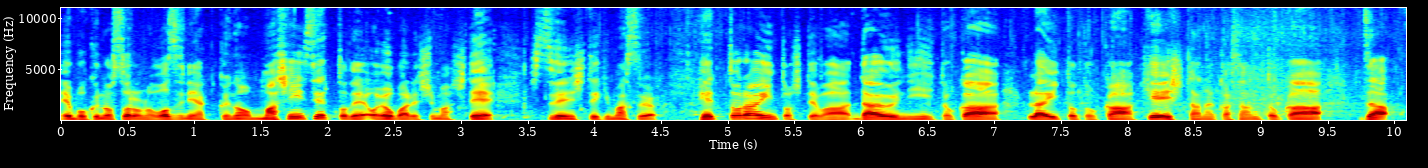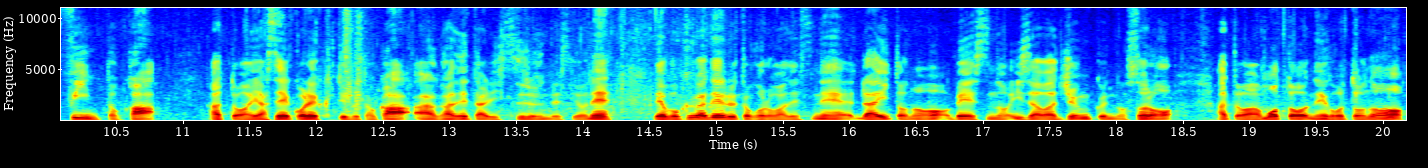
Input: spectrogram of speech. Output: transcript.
えー、僕のソロのウォズニャックのマシンセットでお呼ばれしまして、出演してきます。ヘッドラインとしては、ダウニーとか、ライトとか、ケイシ田中さんとか、ザ・フィンとか、あとは野生コレクティブとかが出たりするんですよね。で、僕が出るところはですね、ライトのベースの伊沢淳君のソロ、あとは元寝言の、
